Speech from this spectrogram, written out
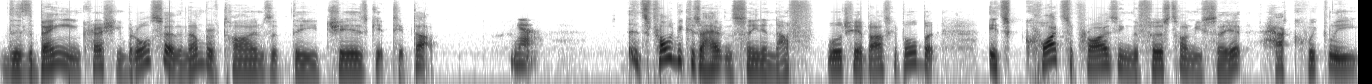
there's the banging and crashing, but also the number of times that the chairs get tipped up. Yeah. It's probably because I haven't seen enough wheelchair basketball, but it's quite surprising the first time you see it how quickly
